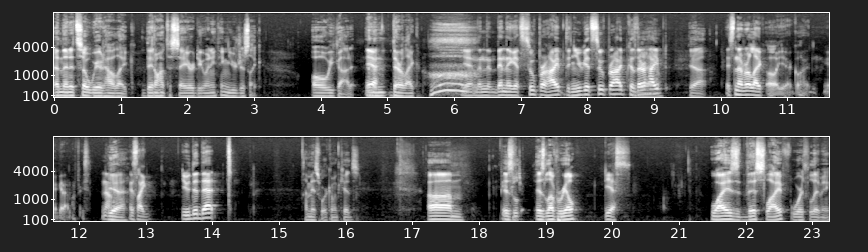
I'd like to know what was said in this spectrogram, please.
And then it's so weird how like they don't have to say or do anything. You're just like, oh, we got it. And Yeah. then they're like, yeah, and then then they get super hyped, and you get super hyped because they're Yeah. hyped. yeah, It's never like, oh yeah, go ahead, yeah, get out of my face. No, Yeah. it's like you did that. I miss working with kids. Um, is is love real? Yes. Why is this life worth living?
